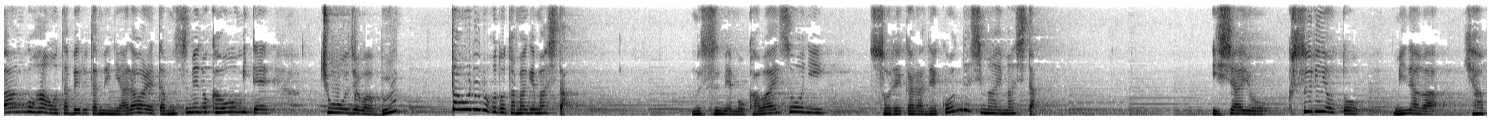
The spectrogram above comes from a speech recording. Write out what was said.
晩ご飯を食べるために現れた娘の顔を見て長者はぶっ倒れるほどたまげました。娘もかわいそうにそれから寝込んでしまいました。医者よ薬よと皆が百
